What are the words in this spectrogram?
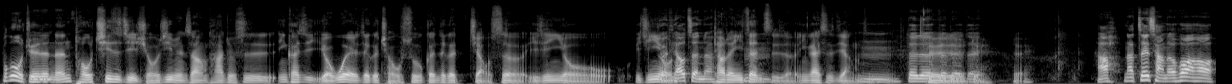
不过我觉得能投七十几球，基本上他就是应该是有为了这个球数跟这个角色已经有已经有调整了，调整一阵子的，应该是这样子。嗯，对对对对对对。好，那这场的话哈，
